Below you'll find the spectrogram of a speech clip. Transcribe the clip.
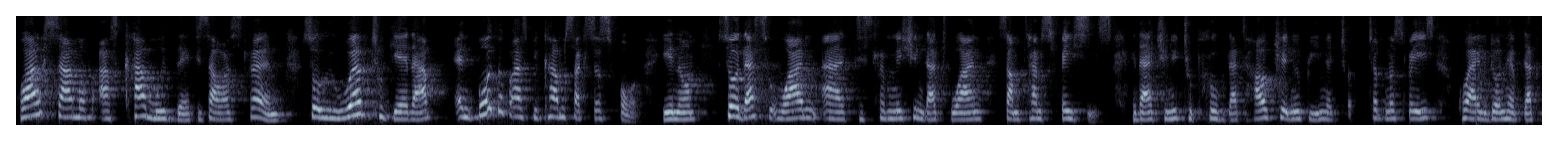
While some of us come with that, it's our strength. So we work together and both of us become successful, you know. So that's one uh, discrimination that one sometimes faces, that you need to prove that how can you be in a techno space while you don't have that,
